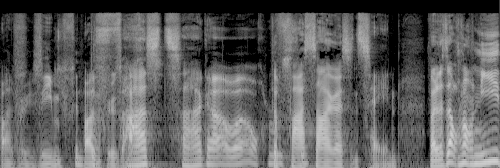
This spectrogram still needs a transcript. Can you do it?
Fast Furious 7, ich Fast Furious 8. Fast Saga aber auch lustig. The Fast Saga ist insane. Weil das auch noch nie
